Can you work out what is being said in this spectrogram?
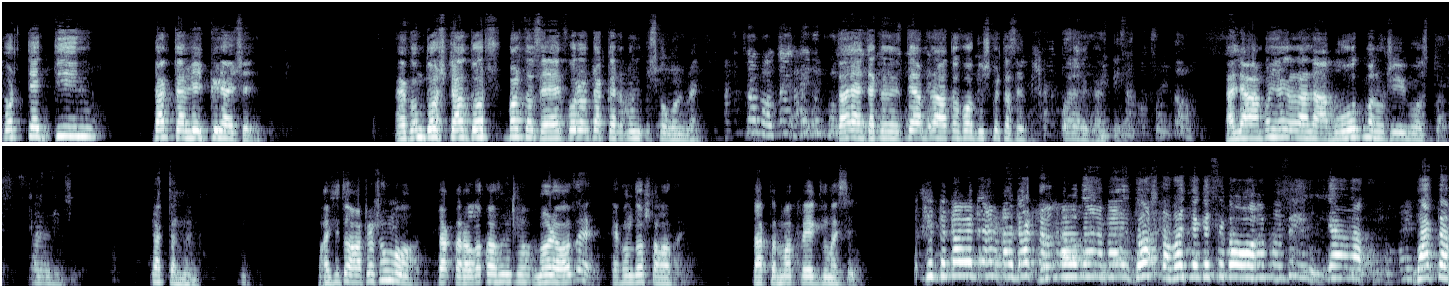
প্রত্যেক দিন ডাক্তার লেট করে আসে। এখন দশটা, দশ বাজতেছে। এরপরেও ডাক্তারের কোনো খোঁজ খবর নাই থাকতে থাকতে আমরা এত বিশ করতেছে। তাহলে আমি বহুত মানুষ এই অবস্থা। ডাক্তার নেই। আইসি তো আটটার সময় ডাক্তার কথা নয়টা বাজে এখন দশটা বাজে। ডাক্তার মাত্র একজন আছে কিন্তু না না ডাক্তার না না দশটা বাজে গেছে আমরা ডাক্তার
